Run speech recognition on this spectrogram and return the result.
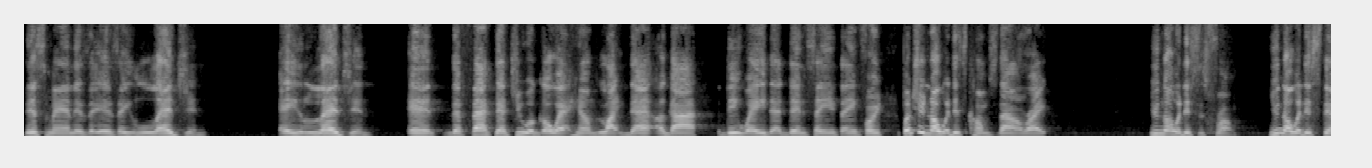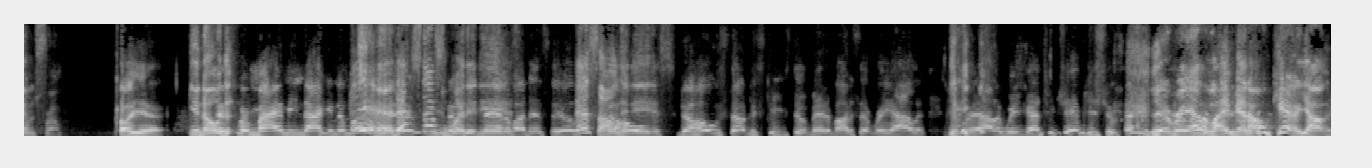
This man is is a legend, a legend. And the fact that you would go at him like that, a guy D Wade that didn't say anything for you, but you know what this comes down, right? You know what this is from. You know what this stems from. Oh yeah, You know, it's the- for Miami knocking them off. Yeah, that's- that's You know what it is. About that still. that's all the it whole, is. The whole Celtics team still mad about it, except Ray Allen. Ray Allen we got two championships. Yeah, Ray Allen, like, man, I don't care. Y'all,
